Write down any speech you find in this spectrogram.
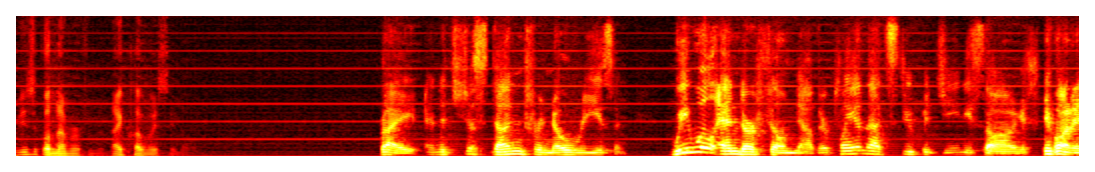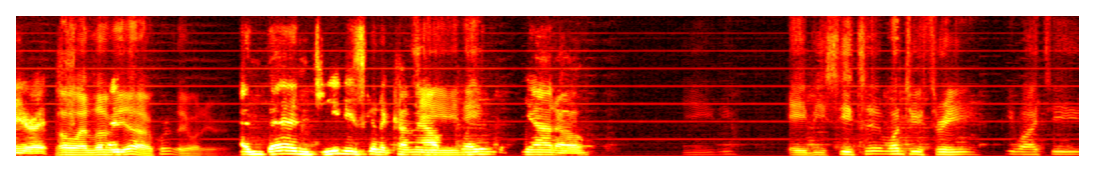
musical number from the nightclub we've seen. Right, and it's just done for no reason. We will end our film now. They're playing that stupid Genie song if you want to hear it. Oh, I love it. Yeah, of course they want to hear it. And then Genie's gonna come out playing the piano. A B C two one two three T Y T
